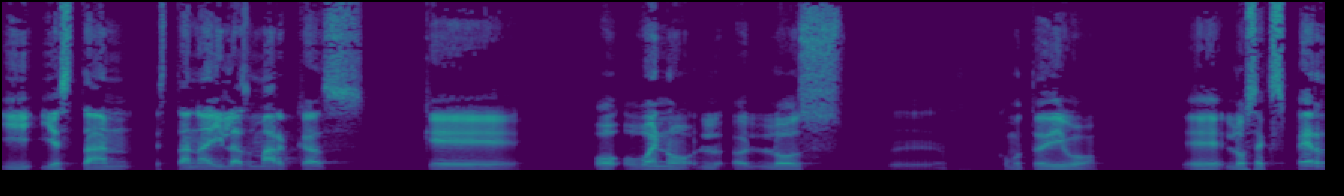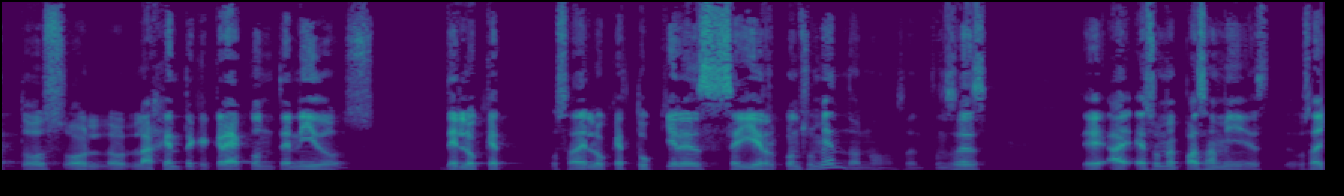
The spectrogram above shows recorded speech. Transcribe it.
y, están, están ahí las marcas que, o, bueno, los, eh, ¿cómo te digo? Eh, los expertos o, la gente que crea contenidos de lo que, o sea, de lo que tú quieres seguir consumiendo, ¿no? O sea, entonces, eh, eso me pasa a mí, o sea,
